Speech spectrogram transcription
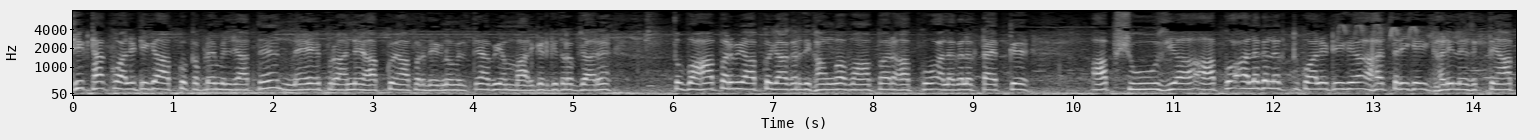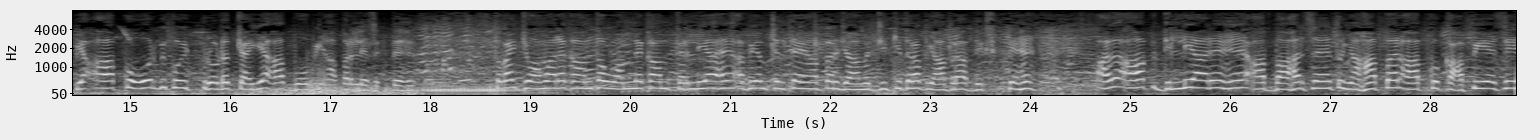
ठीक ठाक क्वालिटी के आपको कपड़े मिल जाते हैं। नए, पुराने आपको यहाँ पर देखने मिलते हैं। अभी हम मार्केट की तरफ़ जा रहे हैं। तो वहाँ पर भी आपको जाकर दिखाऊँगा। वहाँ पर आपको अलग अलग टाइप के आप शूज़ या आपको अलग अलग क्वालिटी के हर तरीके की घड़ी ले सकते हैं आप या आपको और भी कोई प्रोडक्ट चाहिए, आप वो भी यहाँ पर ले सकते हैं। तो भाई जो हमारा काम था वो हमने काम कर लिया है अभी हम चलते हैं यहाँ पर जामा मस्जिद की तरफ़ यहाँ पर आप देख सकते हैं अगर आप दिल्ली आ रहे हैं आप बाहर से हैं तो यहाँ पर आपको काफ़ी ऐसी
